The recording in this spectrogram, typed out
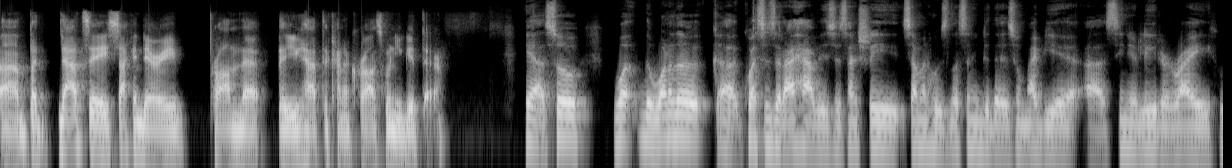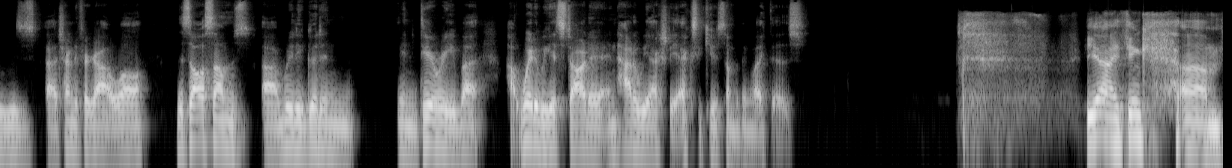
Uh, but that's a secondary problem that, that you have to kind of cross when you get there. Yeah. So what the one of the uh, questions that I have is essentially someone who's listening to this who might be a, a senior leader, right? Who's uh, trying to figure out, well, this all sounds uh, really good in in theory, but how, where do we get started, and how do we actually execute something like this? Yeah, I think um,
